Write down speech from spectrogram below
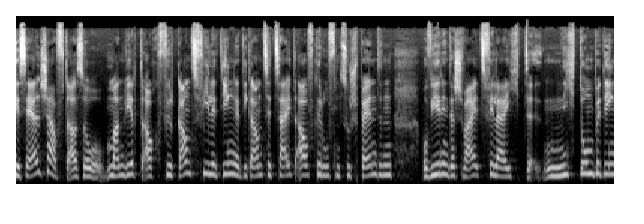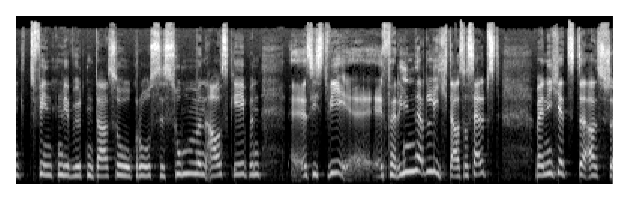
Gesellschaft. Also man wird auch für ganz viele Dinge die ganze Zeit aufgerufen zu spenden, wo wir in der Schweiz vielleicht nicht unbedingt finden, wir würden da so große Summen ausgeben. Es ist wie äh, verinnerlicht. Also selbst wenn ich jetzt als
